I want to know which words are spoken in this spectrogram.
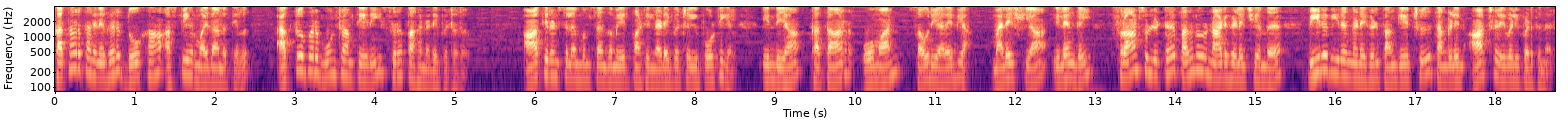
கத்தார் தலைநகர் தோஹா அஸ்பியர் மைதானத்தில் அக்டோபர் மூன்றாம் தேதி சிறப்பாக நடைபெற்றது. ஆத்திரன் சிலம்பம் சங்கம் ஏற்பாட்டில் நடைபெற்ற இப்போட்டியில் India Qatar Oman Saudi Arabia Malaysia Ilankai France உள்ளிட்ட பதினோரு நாடுகளைச் சேர்ந்த வீர வீரங்கனைகள் பங்கேற்று தங்களின் ஆற்றலை வெளிப்படுத்தினர்.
